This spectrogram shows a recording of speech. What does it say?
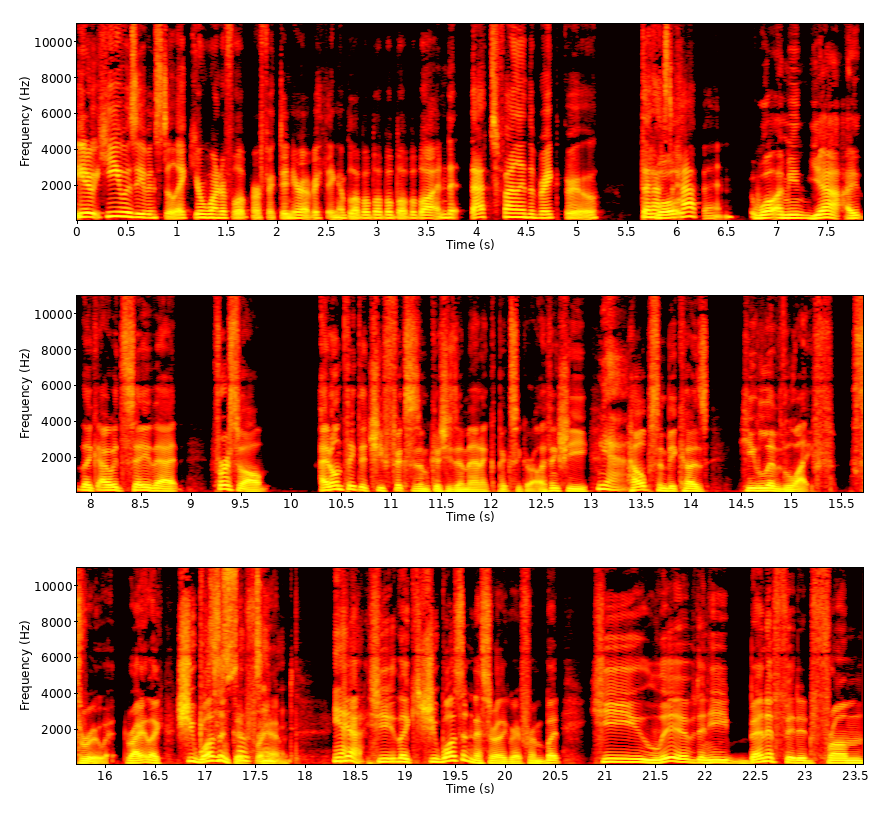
You know, he was even still like, You're wonderful and perfect and you're everything and blah blah blah blah blah blah blah. And that, that's finally the breakthrough that has Well, to happen. Well, I mean, yeah, I like I would say that first of all, I don't think that she fixes him because she's a manic pixie girl. I think she Yeah. helps him because he lived life through it, right? Like she wasn't he's good so for him. timid. Yeah. she like she wasn't necessarily great for him, but he lived and he benefited from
